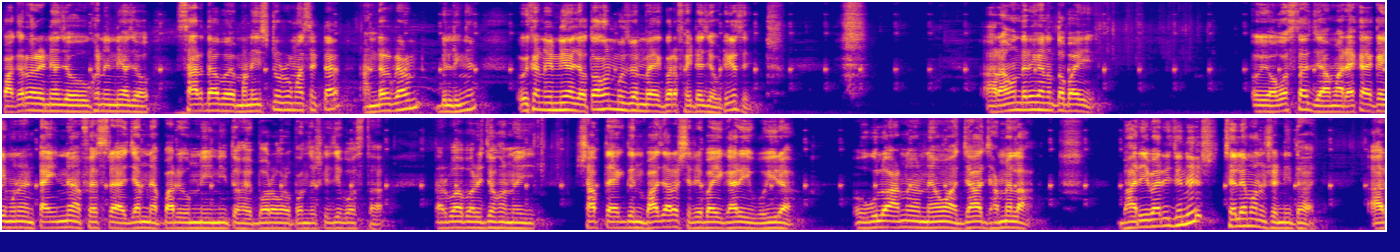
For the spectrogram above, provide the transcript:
পাকার ঘরে নিয়ে যাও, ওখানে নিয়ে যাও, সার দাও মানে স্টোর রুম আছে একটা আন্ডারগ্রাউন্ড বিল্ডিংয়ে ওইখানে নিয়ে যাও, তখন বুঝবেন ভাই একবার ফাইটে যাও ঠিক আছে? আর আমাদের এখানে তো ভাই ওই অবস্থা যে আমার একা একাই মনে হয় টাইম না ফেসরা যেমন পারে অমনি নিতে হয়, বড় বড় পঞ্চাশ কেজি বস্তা। তারপর আবার যখন ওই সপ্তাহে একদিন বাজার আসে রে ভাই গাড়ি বইরা, ওগুলো আনা নেওয়া যা ঝামেলা। ভারী ভারী জিনিস ছেলে মানুষের নিতে হয়, আর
